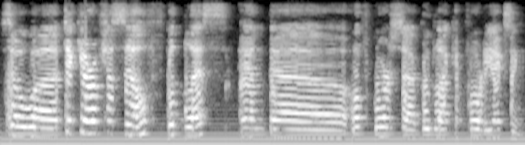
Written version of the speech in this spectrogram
So uh, take care of yourself, God bless, and uh, of course, uh, good luck for the Xing.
